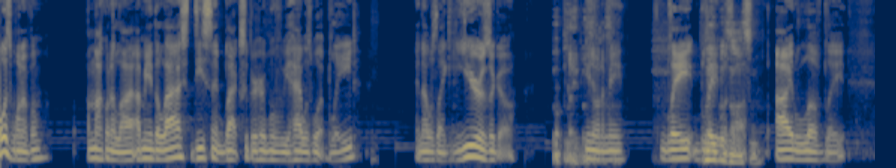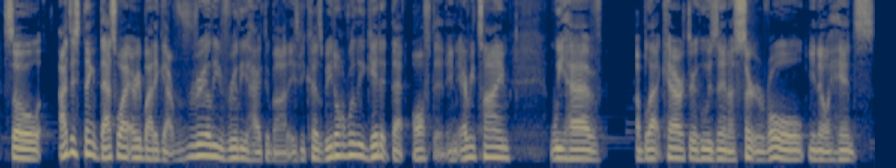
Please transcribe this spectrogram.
was one of them. I'm not going to lie. I mean, the last decent black superhero movie we had was what Blade, and that was like years ago. But Blade, you know awesome. what I mean? Blade, Blade, Blade was, was awesome. awesome. I love Blade. So I just think that's why everybody got really, really hyped about it, is because we don't really get it that often. And every time we have a black character who's in a certain role, you know, hence,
